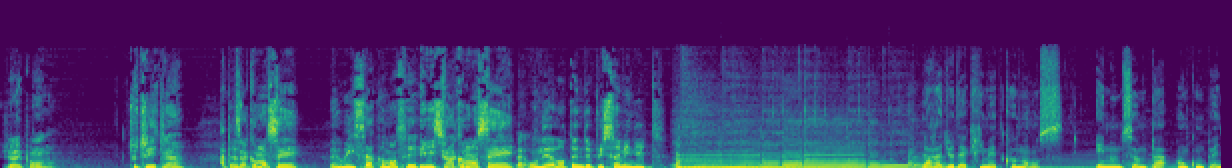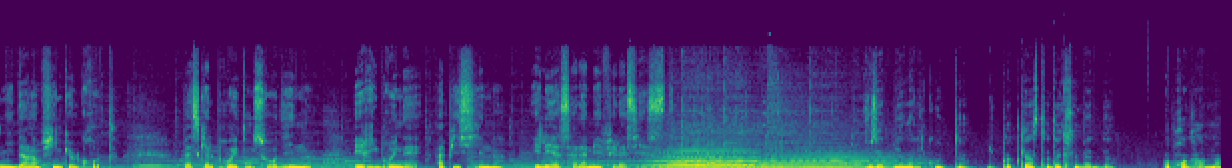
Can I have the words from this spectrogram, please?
Je vais répondre. Tout de suite, là? Ah bah Ça oui. a commencé? Bah oui, ça a commencé. L'émission a commencé? Bah, on est à l'antenne depuis 5 minutes. La radio d'Acrimed commence, et nous ne sommes pas en compagnie d'Alain Finkielkraut. Pascal Pro est en sourdine, Éric Brunet à piscine, et Salamé fait la sieste. Vous êtes bien à l'écoute du podcast d'Acrimed. Au programme,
